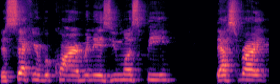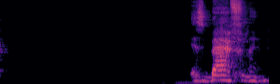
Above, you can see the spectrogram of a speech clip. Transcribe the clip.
The second requirement is you must be, that's right, it's baffling.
